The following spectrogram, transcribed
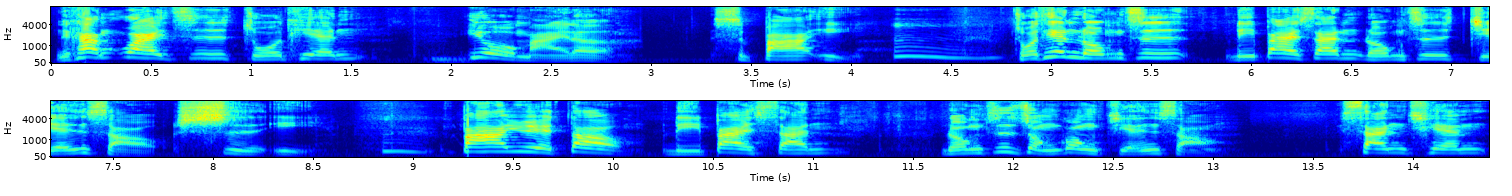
你看外资昨天又买了十八亿，嗯，昨天融资礼拜三融资减少四亿，八月到礼拜三融资总共减少三千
